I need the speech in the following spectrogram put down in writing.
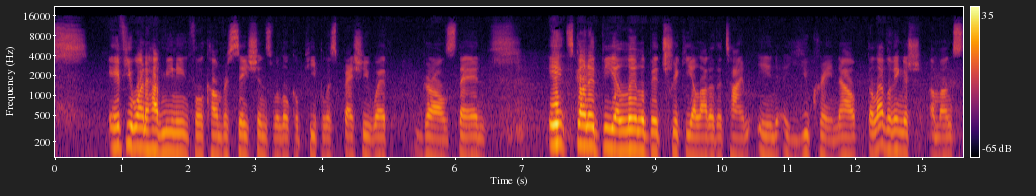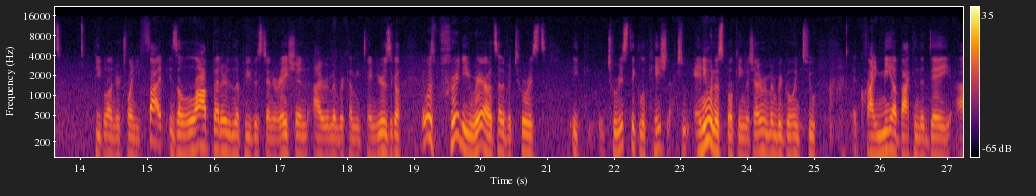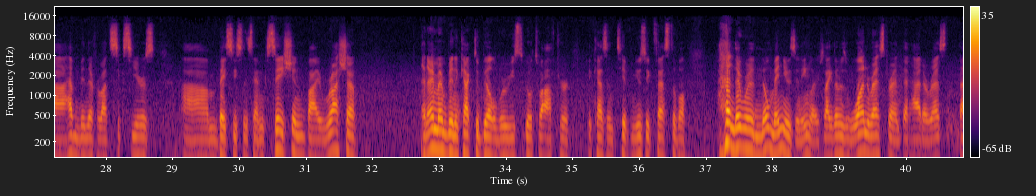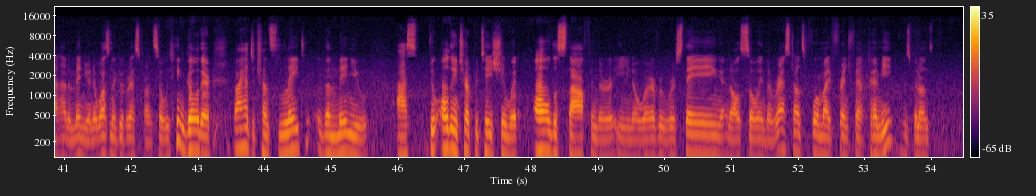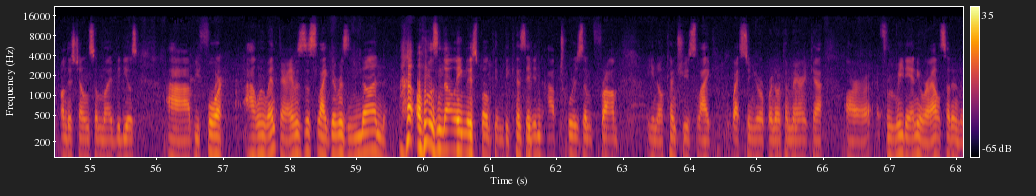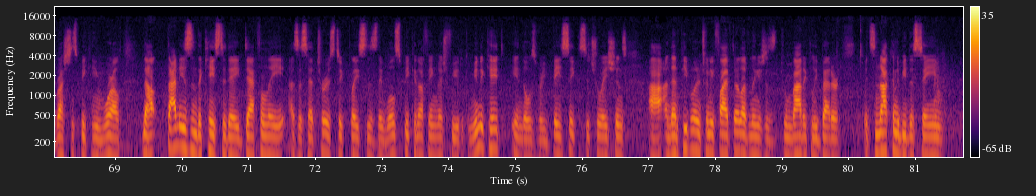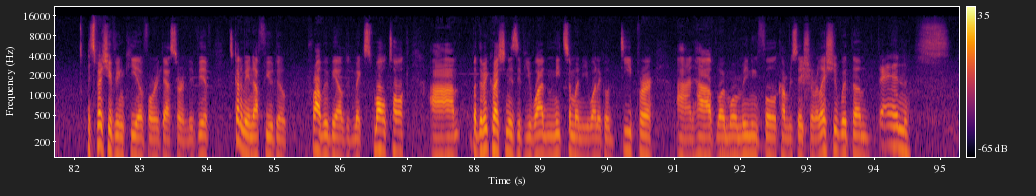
If you want to have meaningful conversations with local people, especially with girls, then it's going to be a little bit tricky a lot of the time in Ukraine. Now, the level of English amongst people under 25 is a lot better than the previous generation. I remember coming 10 years ago. It was pretty rare outside of a tourist touristic location. Actually, anyone who spoke English. I remember going to Crimea back in the day. Uh, I haven't been there for about six years, um, basically since annexation by Russia. And I remember being in Koktebel where we used to go to after the Kazantip Music Festival and there were no menus in English. Like there was one restaurant that had a rest that had a menu, and it wasn't a good restaurant, so we didn't go there. I had to translate the menu, as do all the interpretation with all the staff in the you know wherever we're staying, and also in the restaurants for my French friend Remy, who's been on on this channel some of my videos uh, before. Uh, we went there. It was just like there was none, almost no English spoken because they didn't have tourism from, you know, countries like Western Europe or North America or from really anywhere else other than the Russian speaking world. Now, that isn't the case today. Definitely, as I said, touristic places, they will speak enough English for you to communicate in those very basic situations. Uh, and then people under 25, their level of English is dramatically better. It's not going to be the same, especially if you're in Kiev or Odessa or Lviv. It's going to be enough for you to probably be able to make small talk. Um, but the big question is if you want to meet someone, you want to go deeper and have a more meaningful conversational relationship with them, then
